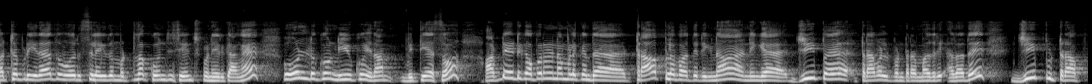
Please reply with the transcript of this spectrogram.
மற்றபடி ஏதாவது ஒரு சில இது மட்டும் தான் கொஞ்சம் சேஞ்ச் பண்ணியிருக்காங்க. ஓல்டுக்கும் நியூக்கும் இதான் வித்தியாசம். அப்டேட்டுக்கு அப்புறம் நம்மளுக்கு இந்த ட்ராப்பில் பார்த்துட்டிங்கன்னா நீங்கள் ஜீப்பை ட்ராவல் பண்ணுற மாதிரி அதாவது ஜீப் ட்ராப்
